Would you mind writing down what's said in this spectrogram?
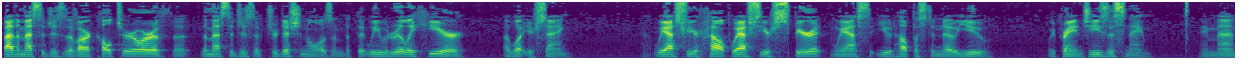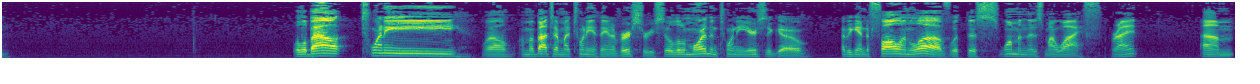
by the messages of our culture or of the, the messages of traditionalism, but that we would really hear uh, what you're saying. We ask for your help. We ask for your spirit, and we ask that you would help us to know you. We pray in Jesus' name. Amen. Well, about 20, well, I'm about to have my 20th anniversary, so a little more than 20 years ago, I began to fall in love with this woman that is my wife, right? Um,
